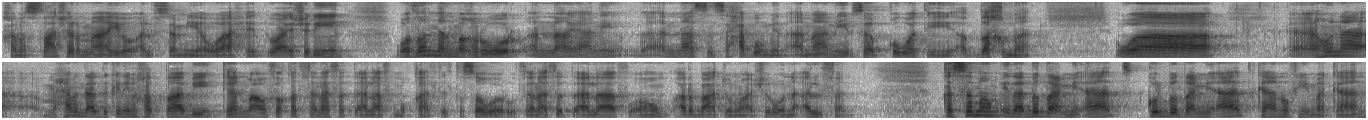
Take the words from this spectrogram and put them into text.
15 مايو 1921 وظن المغرور أن يعني الناس انسحبوا من أمامه بسبب قوته الضخمة. وهنا محمد عبد الكريم الخطابي كان معه فقط ثلاثة آلاف مقاتل تصوروا ثلاثة آلاف وهم أربعة وعشرون ألفا. قسمهم إلى بضع مئات كل بضع مئات كانوا في مكان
